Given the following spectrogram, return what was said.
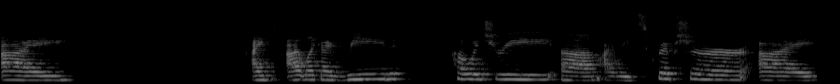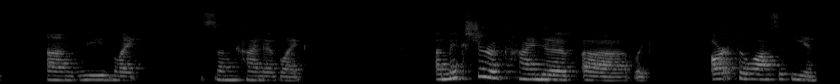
I I I like I read poetry, um, I read scripture, I um, read like some kind of like a mixture of kind of uh, like art philosophy and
